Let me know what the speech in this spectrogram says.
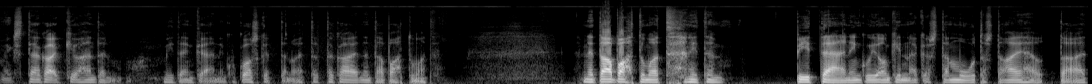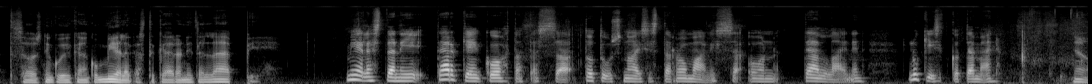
miksi tämä kaikki on häntä mitenkään niin kuin koskettanut. Että totta kai ne tapahtumat, ne tapahtumat, niiden pitää niin kuin jonkinnäköistä muutosta aiheuttaa, että se olisi niin kuin ikään kuin mielekästä käydä niitä läpi. Mielestäni tärkein kohta tässä Totuusnaisista romaanissa on tällainen. Lukisitko tämän? Joo.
